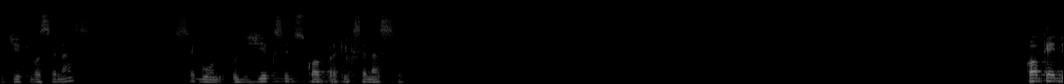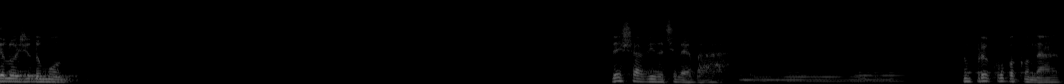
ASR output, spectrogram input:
O dia que você nasce? Segundo, o dia que você descobre para que, que você nasceu. Qual é a ideologia do mundo? Deixa a vida te levar. Não preocupa com nada.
